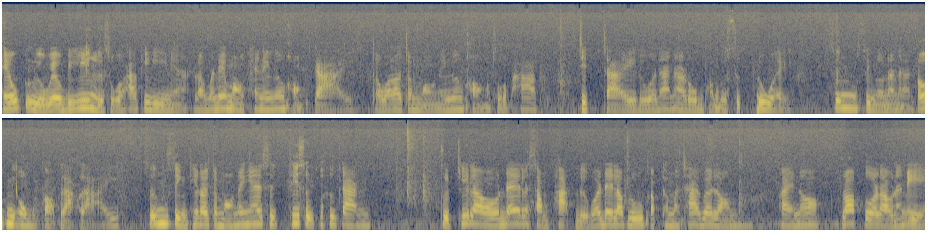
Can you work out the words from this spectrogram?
health หรือ well being หรือสุขภาพที่ดีเนี่ยเราไม่ได้มองแค่ในเรื่องของกาย แต่ว่าเราจะมองในเรื่องของสุขภาพจิตใจ หรือว่าด้านอารมณ์ความรู้สึกด้วย ซึ่งสิ่งเหล่านั้นนะก็มีองค์ประกอบหลากหลาย ซึ่งสิ่งที่เราจะมองได้ง่ายที่สุดก็คือการ จุดที่เราได้สัมผัส หรือว่าได้รับรู้กับธรรมชาติแวดล้อมภายนอกรอบตัวเรานั่นเอง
